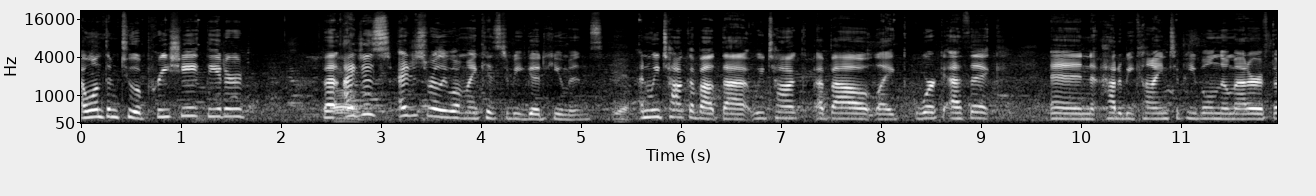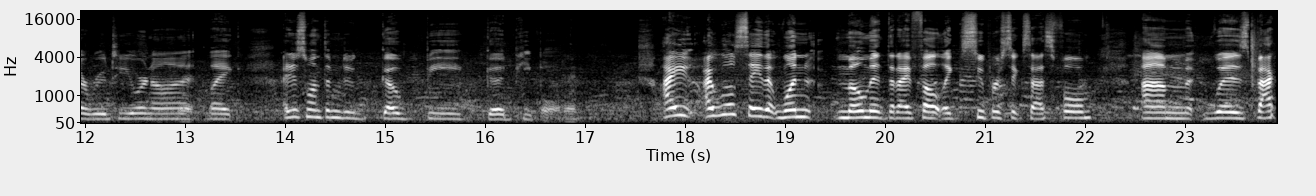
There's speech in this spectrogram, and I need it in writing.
I want them to appreciate theater but I Oh. just I just really want my kids to be good humans. Yeah. And we talk about that. We talk about like work ethic and how to be kind to people no matter if they're rude to you or not. Like I just want them to go be good people. Right. I I will say that one moment that I felt like super successful um, was back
